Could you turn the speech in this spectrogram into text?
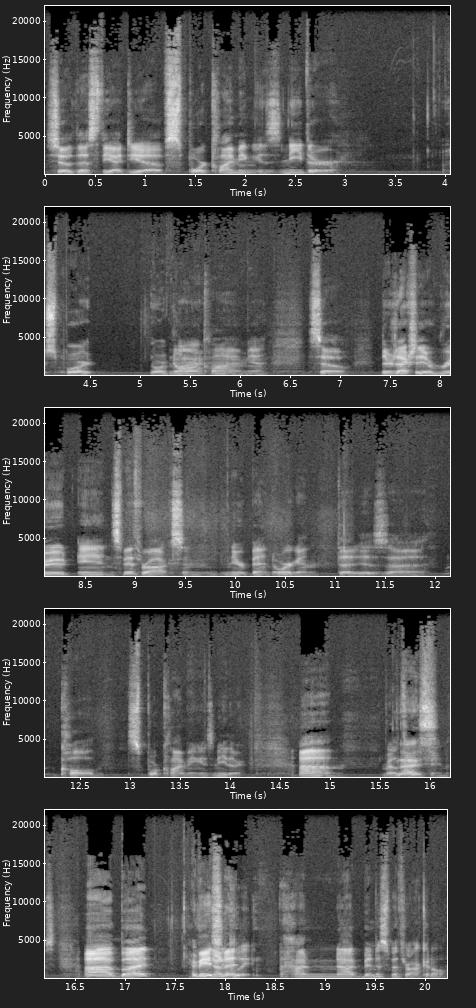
so that's the idea of sport climbing is neither A sport nor climb. nor a climb. Yeah. So there's actually a route in Smith Rocks and near Bend, Oregon, that is uh, called "Sport Climbing is Neither." Um, relatively Nice. famous, uh, but Have you done Basically, it? I've not been to Smith Rock at all.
